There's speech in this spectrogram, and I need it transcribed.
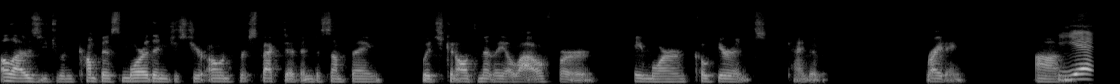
allows you to encompass more than just your own perspective into something, which can ultimately allow for a more coherent kind of writing. Um, yeah.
